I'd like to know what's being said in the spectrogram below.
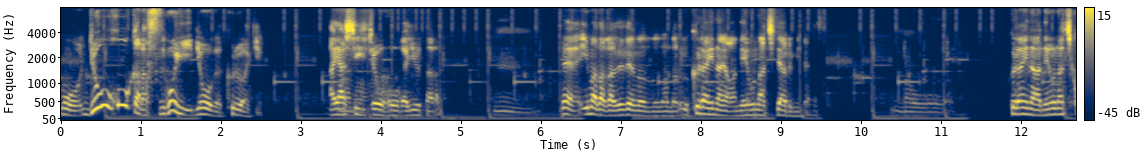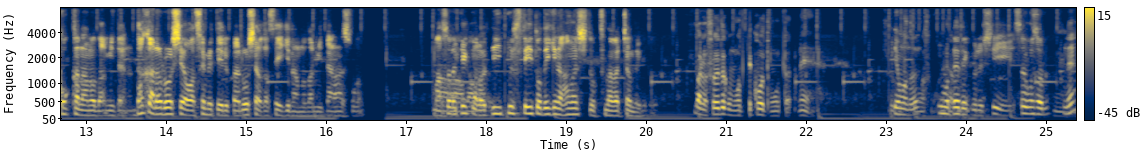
うん。もう両方からすごい量が来るわけよ。怪しい情報が言うたら。うん。ね、今だから出てるのはなんだろう、ウクライナはネオナチであるみたいなウクライナはネオナチ国家なのだみたいな。だからロシアは攻めているからロシアが正義なのだみたいな話とか。まあそれ結構あのディープステート的な話とつながっちゃうんだけど。まあそういうとこ持ってこうと思ったらね。でもねも出てくるし、それこそね、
